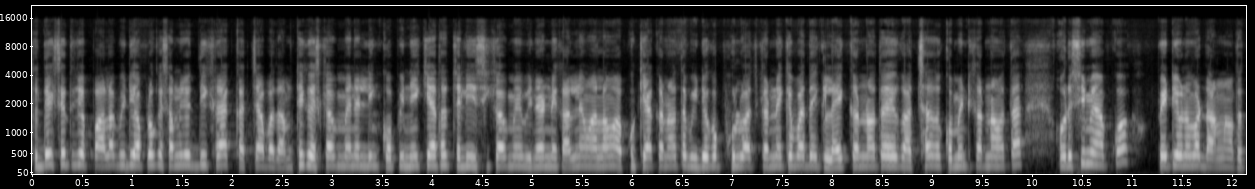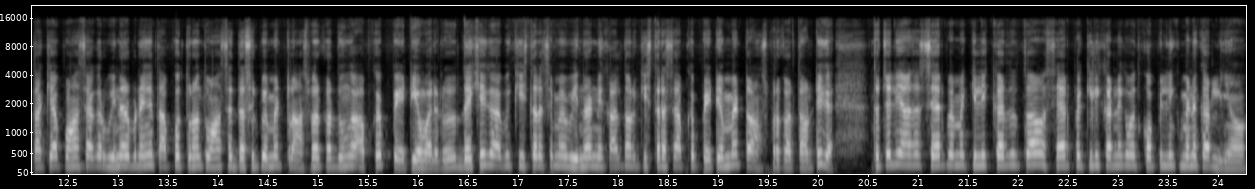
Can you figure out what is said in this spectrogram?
तो देख सकते जो पहला वीडियो आप लोग के सामने जो दिख रहा है, कच्चा बादाम, ठीक है? इसका मैंने लिंक कॉपी नहीं किया था। चलिए, इसी का मैं विनर निकालने वाला हूँ। आपको क्या करना होता है वीडियो को फुल वॉच करने के बाद एक लाइक करना होता है, एक अच्छा सा कमेंट करना होता है। और इसी में आपको पेटीएम नंबर डालना होता है, ताकि आप वहाँ से अगर विनर बनेंगे तो आपको तुरंत वहाँ से दस रुपये में ट्रांसफ़र कर दूँगा आपके पेटीएम वाले तो देखिएगा अभी किस तरह से मैं विनर निकालता हूँ और किस तरह से आपके पेटीएम में ट्रांसफ़र करता हूँ, ठीक है? तो चलिए यहाँ से शेयर पे मैं क्लिक कर देता हूँ। शेयर पे क्लिक करने के बाद कॉपी लिंक मैंने कर लिया हूँ।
